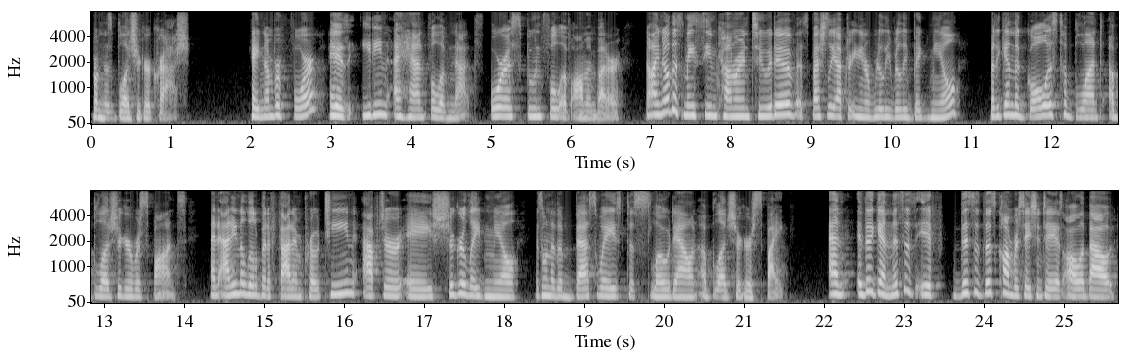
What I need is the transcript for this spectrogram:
from this blood sugar crash. Okay, number four is eating a handful of nuts or a spoonful of almond butter. Now, I know this may seem counterintuitive, especially after eating a really, really big meal, but again, the goal is to blunt a blood sugar response. And adding a little bit of fat and protein after a sugar laden meal is one of the best ways to slow down a blood sugar spike. And again, this is if this is this conversation today is all about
